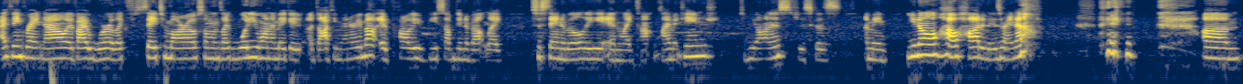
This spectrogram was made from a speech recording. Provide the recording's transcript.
I think right now, if I were like say tomorrow, someone's like, "What do you want to make a, a documentary about?" It'd probably be something about like sustainability and like cl- climate change. To be honest, just because I mean, you know how hot it is right now. um,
